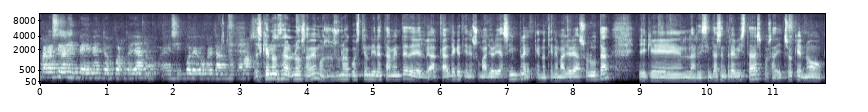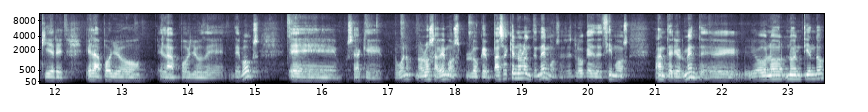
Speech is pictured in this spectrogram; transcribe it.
¿cuál ha sido el impedimento en Puerto Llano? Eh, si puede concretar un poco más. Es que no lo sabemos, es una cuestión directamente del alcalde que tiene su mayoría simple, que no tiene mayoría absoluta y que en las distintas entrevistas pues, ha dicho que no quiere el apoyo, el apoyo de, de Vox. Eh, o sea que, bueno, no lo sabemos. Lo que pasa es que no lo entendemos, es lo que decimos anteriormente. Eh, yo no, no, entiendo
